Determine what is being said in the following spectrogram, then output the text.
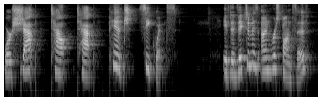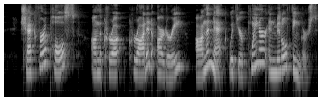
or shap, tap, tap, pinch sequence. If the victim is unresponsive, check for a pulse on the carotid artery on the neck with your pointer and middle fingers.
